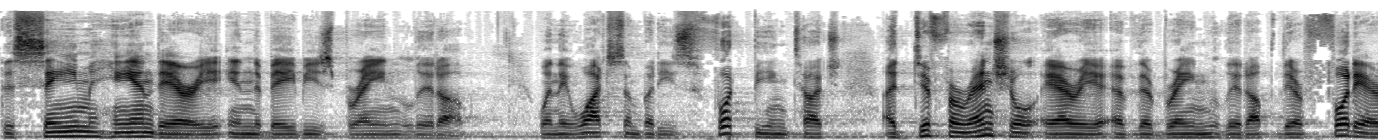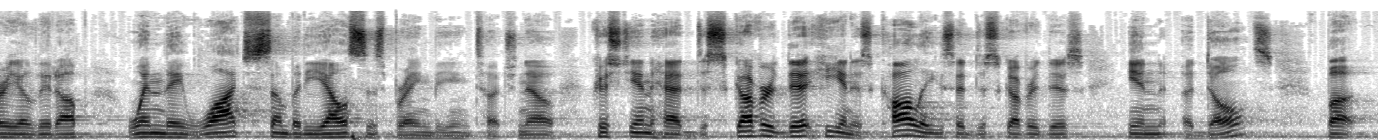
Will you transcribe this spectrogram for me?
the same hand area in the baby's brain lit up. When they watched somebody's foot being touched, a differential area of their brain lit up, their foot area lit up when they watched somebody else's brain being touched. Now, Christian had discovered that, he and his colleagues had discovered this in adults, but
